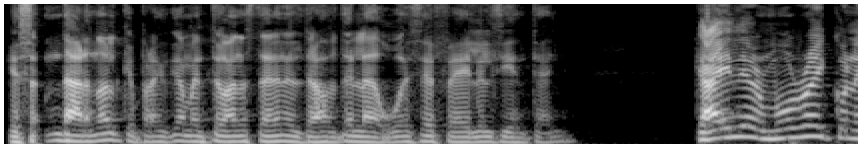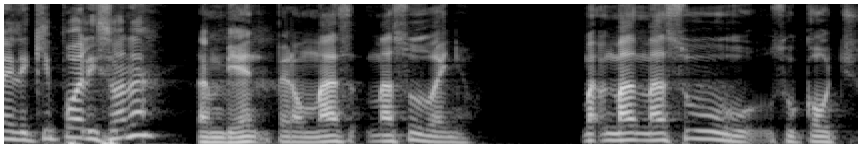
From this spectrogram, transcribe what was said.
que Sam Darnold, que prácticamente van a estar en el draft de la USFL el siguiente año. Kyler Murray con el equipo de Arizona. También, pero más, más su dueño. Má- Más, más su, su coach.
